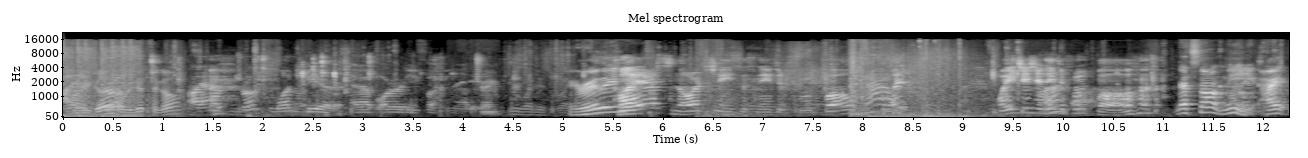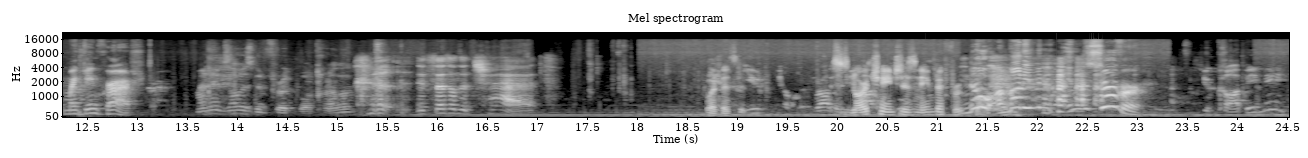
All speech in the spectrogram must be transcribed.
Are we have good? Are we good to go? I have drunk one beer and I've already fucking had it. Drink. Really? Player Snore changed his name to Fruitball? What? Why you change your name to Fruitball? That's not me. I my game crashed. My name's always been Fruitball, Carlos. it says on the chat. what is it? You, Robin, Snore changed his name to Fruit. No, I'm not even in the server. You copied me?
